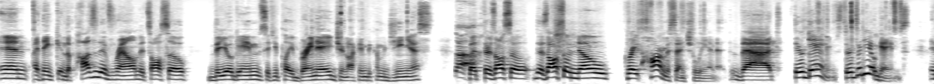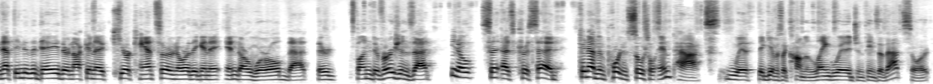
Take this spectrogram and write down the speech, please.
And I think in the positive realm, it's also video games. If you play Brain Age, you're not going to become a genius. Ah. But there's also, there's also no great harm essentially in it that they're games, they're video games. And at the end of the day, they're not going to cure cancer, nor are they going to end our world. That they're fun diversions that, you know, as Chris said, can have important social impacts with they give us a common language and things of that sort.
